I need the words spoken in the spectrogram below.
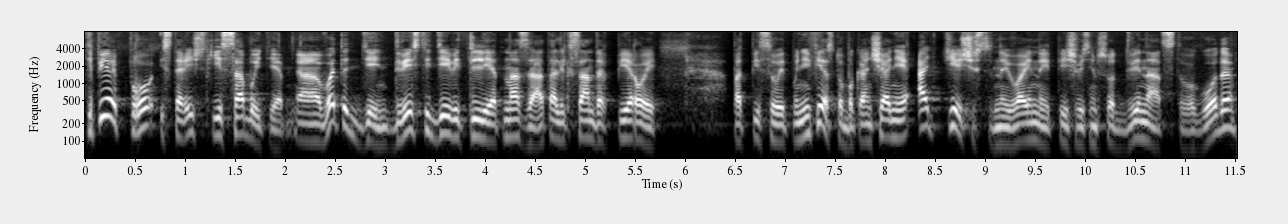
Теперь про исторические события. Э, в этот день, 209 лет назад, Александр I подписывает манифест об окончании Отечественной войны 1812 года.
